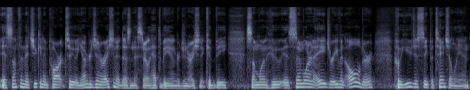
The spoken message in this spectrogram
is something that you can impart to a younger generation. It doesn't necessarily have to be a younger generation. It could be someone who is similar in age or even older, who you just see potential in.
